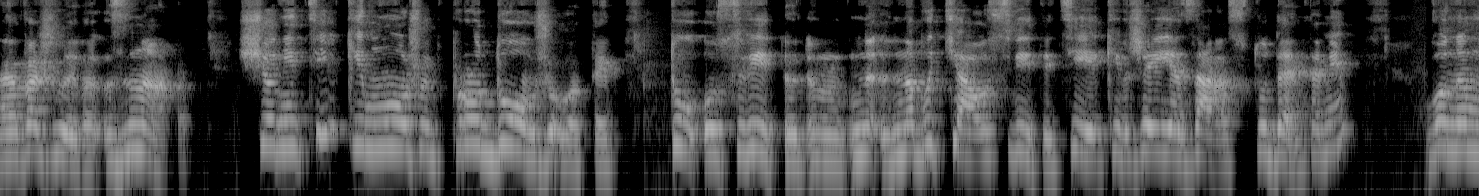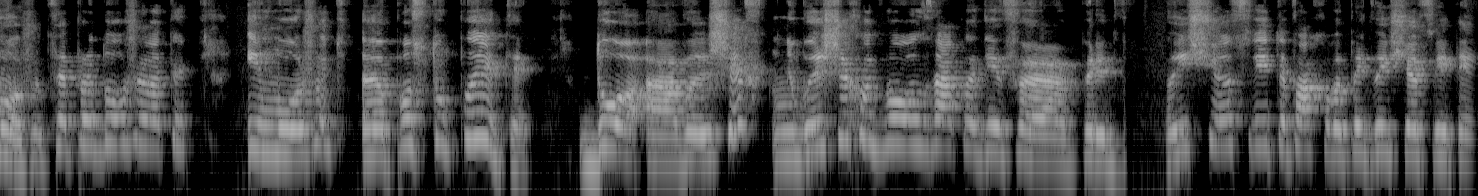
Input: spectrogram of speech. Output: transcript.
е, важливо знати? Що не тільки можуть продовжувати ту освіту набуття освіти, ті, які вже є зараз студентами, вони можуть це продовжувати і можуть е, поступити до вищих вищих закладів е, передвищої освіти, фахової передвищої освіти,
